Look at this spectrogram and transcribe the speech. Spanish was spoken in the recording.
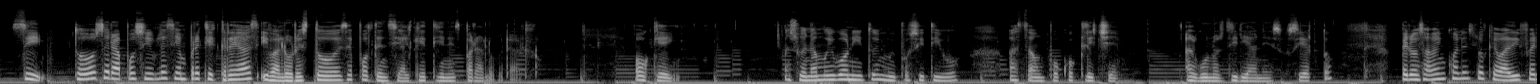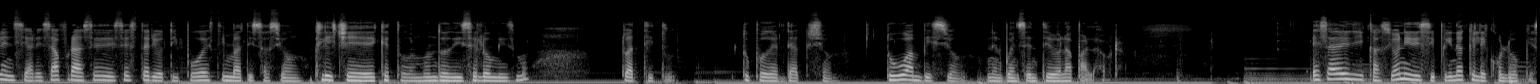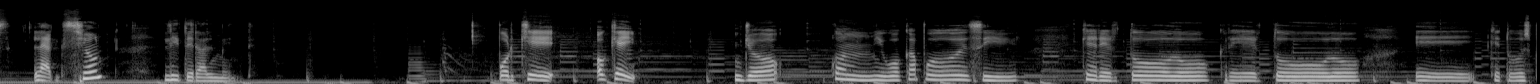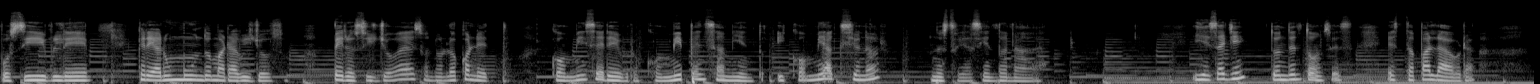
Sí, todo será posible siempre que creas y valores todo ese potencial que tienes para lograrlo. Ok, suena muy bonito y muy positivo, hasta un poco cliché. Algunos dirían eso, ¿cierto? Pero ¿saben cuál es lo que va a diferenciar esa frase de ese estereotipo de estigmatización cliché de que todo el mundo dice lo mismo? Tu actitud, tu poder de acción tu ambición, en el buen sentido de la palabra. Esa dedicación y disciplina que le coloques. La acción, literalmente. Porque, ok, yo con mi boca puedo decir querer todo, creer todo, eh, que todo es posible, crear un mundo maravilloso. Pero si yo eso no lo conecto con mi cerebro, con mi pensamiento y con mi accionar, no estoy haciendo nada. Y es allí donde entonces esta palabra,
